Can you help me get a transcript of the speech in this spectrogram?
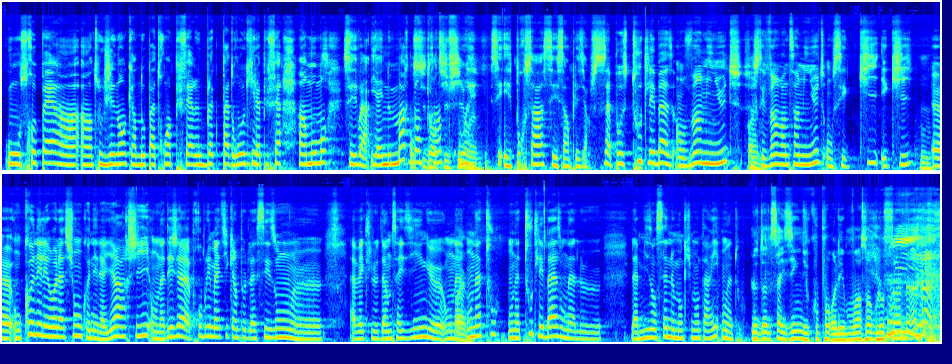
où on se repère à un, à un truc gênant qu'un de nos patrons a pu faire, une blague pas drôle qu'il a pu faire. À un moment, c'est voilà, il y a une marque d'empreinte. ouais. Et pour ça, c'est un plaisir. Ça pose toutes les bases. En 20 minutes, Ouais. c'est 20-25 minutes, on sait qui est qui. Mm. Euh, on connaît les relations, on connaît la hiérarchie. On a déjà la problématique un peu de la saison euh, avec le downsizing. euh, on, a, Ouais. on a tout. On a toutes les bases. On a le, la mise en scène, le mockumentary. On a tout. Le downsizing du coup pour les moins anglophones.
